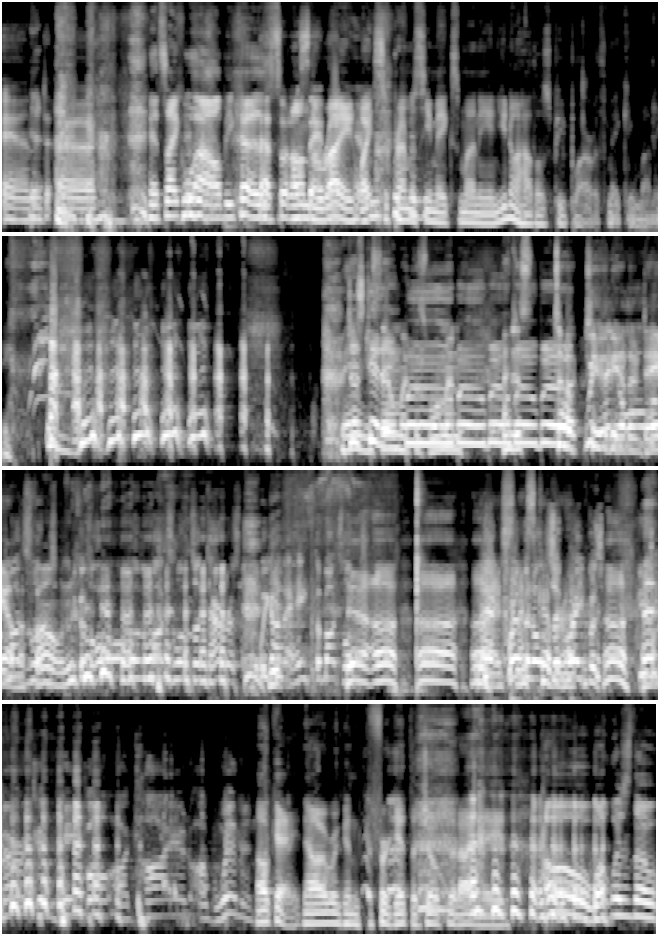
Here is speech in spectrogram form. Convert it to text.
and uh, It's like, well, because That's what I'll on the right, white supremacy makes money, and you know how those people are with making money. Man, Just kidding. sound like this Boo, woman boo, boo, I just boo, boo. talked to hate the other day the on the phone. because all the Muslims are terrorists. We gotta hate the Muslims. They're Nice, criminals nice and rapists. the American people are tired of women. Okay, now everyone can forget the joke that I made. Oh, what was the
